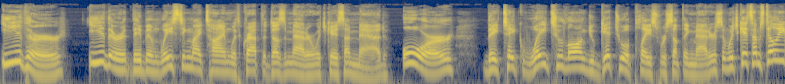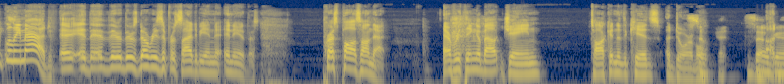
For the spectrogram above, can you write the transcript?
either either they've been wasting my time with crap that doesn't matter, in which case I'm mad, or they take way too long to get to a place where something matters, in which case I'm still equally mad. Uh, there, there's no reason for Cy to be in any of this. Press pause on that. Everything about Jane talking to the kids, adorable. So good. So good.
